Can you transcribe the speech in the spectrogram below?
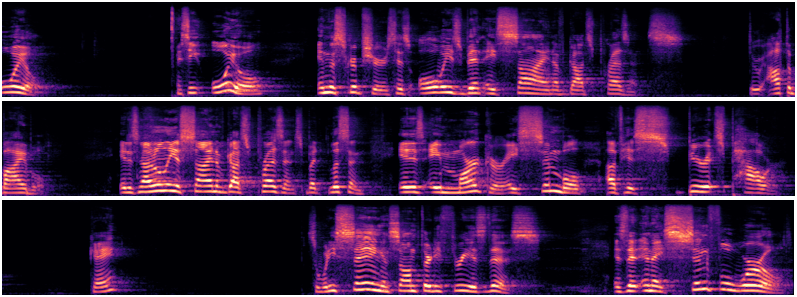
oil. You see, oil in the scriptures has always been a sign of God's presence throughout the Bible. It is not only a sign of God's presence, but listen, it is a marker, a symbol of his spirit's power. Okay? So what he's saying in Psalm 33 is this is that in a sinful world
